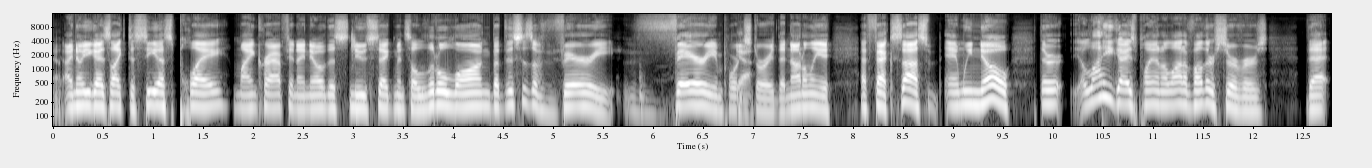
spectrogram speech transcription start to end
Yeah. I know you guys like to see us play Minecraft, and I know this news segment's a little long, but this is a very, very important Yeah. story that not only affects us, and we know there a lot of you guys play on a lot of other servers that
